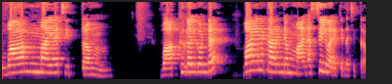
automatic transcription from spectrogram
വാങ്മയ ചിത്രം. വാക്കുകൾ കൊണ്ട് വായനക്കാരന്റെ മനസ്സിൽ വരയ്ക്കുന്ന ചിത്രം.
